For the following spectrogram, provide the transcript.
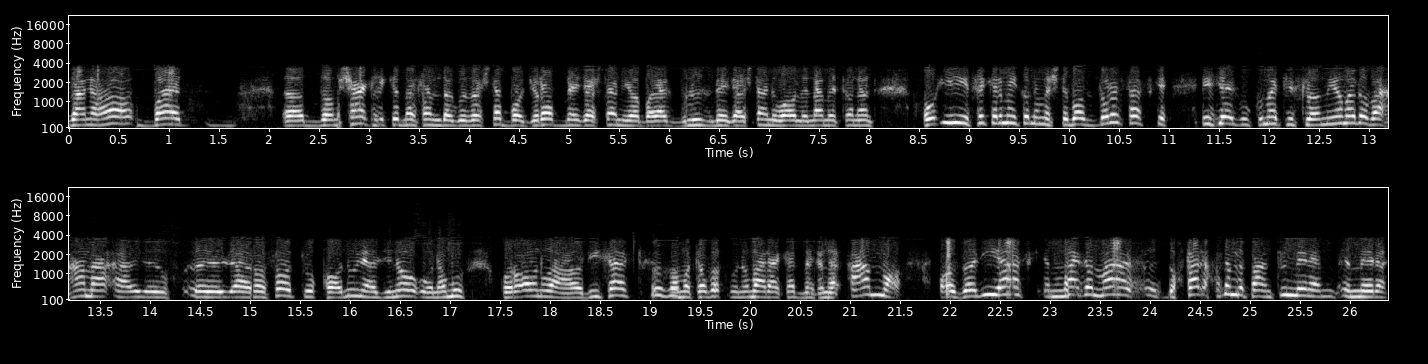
زنها باید به شکلی که مثلا در گذشته با جراب میگشتن یا با یک بلوز میگشتن و حال نمی‌تونن خب این فکر می‌کنم اشتباه درست است که اینجا یک حکومت اسلامی آمده و همه اساسات و قانون از اینا اونمو قرآن و احادیث است و مطابق اونم حرکت می‌کنه. اما آزادی است که مگه ما دختر خودم به پانتون میره میره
